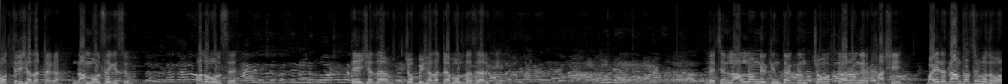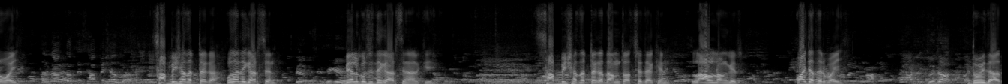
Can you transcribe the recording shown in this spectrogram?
বত্রিশ হাজার টাকা। দাম বলছে কিছু? কত বলছে? তেইশ হাজার, চব্বিশ হাজার টাকা বলতেছে আর কি। দেখছেন লাল রঙের কিন্তু একদম চমৎকার রঙের খাসি। ভাই এটা দাম চাচ্ছেন কত বড় ভাই? ছাব্বিশ হাজার টাকা। কোথা থেকে আসছেন? বেলকুচি থেকে আসছেন আর কি। ছাব্বিশ হাজার টাকা দাম চাচ্ছে দেখেন লাল রঙের। কয় জাতের ভাই? দুই দাঁত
